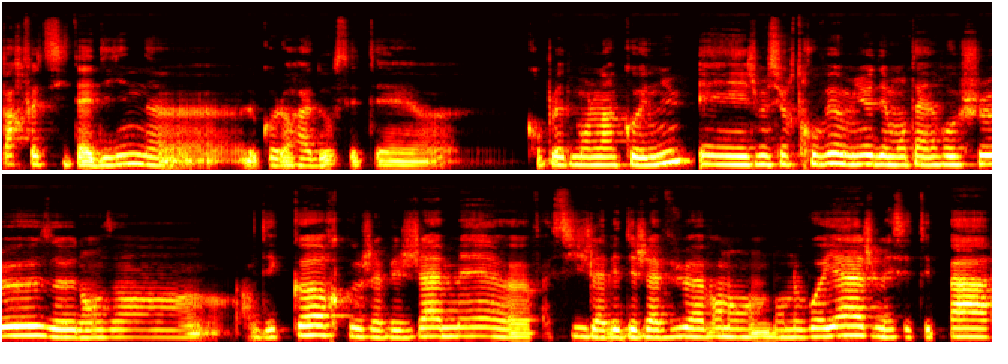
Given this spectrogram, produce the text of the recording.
parfaite citadine, euh, le Colorado, c'était complètement l'inconnu. Et je me suis retrouvée au milieu des montagnes rocheuses, euh, dans un, décor que j'avais jamais, euh, enfin si je l'avais déjà vu avant dans, le voyage, mais c'était pas,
